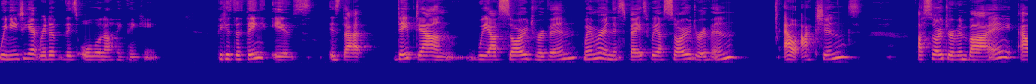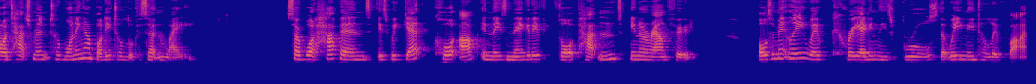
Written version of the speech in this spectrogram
We need to get rid of this all or nothing thinking. Because the thing is, is that deep down, we are so driven. When we're in this space, we are so driven. Our actions are so driven by our attachment to wanting our body to look a certain way. So, what happens is we get caught up in these negative thought patterns in and around food. Ultimately, we're creating these rules that we need to live by.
